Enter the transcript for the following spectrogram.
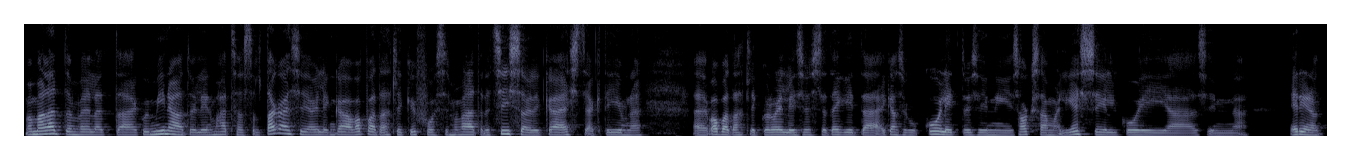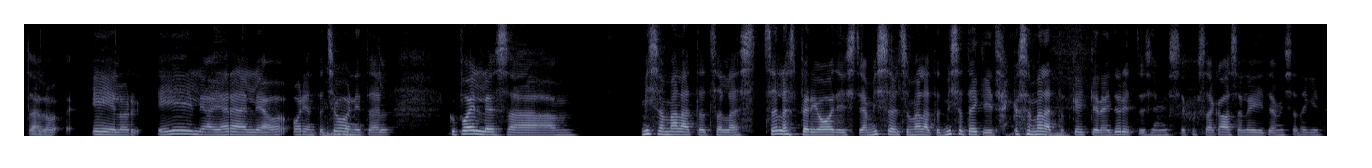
ma mäletan veel, et äh, kui mina tulin vahetusaastalt tagasi ja olin ka vabatahtlik ÜFU-s, siis ma mäletan, et siis sa olid ka hästi aktiivne äh, vabatahtliku rollis just ja tegid äh, igasugu koolitusi nii Saksamaal Jessil kui siin erinevatel eel, eel ja järel ja orientatsioonidel mm. -hmm. kui palju sa mis sa mäletad sellest, sellest perioodist ja mis sa üldse mäletad, mis sa tegid, kas sa mäletad kõiki neid üritusi, mis, kus sa kaasa lõid ja mis sa tegid?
